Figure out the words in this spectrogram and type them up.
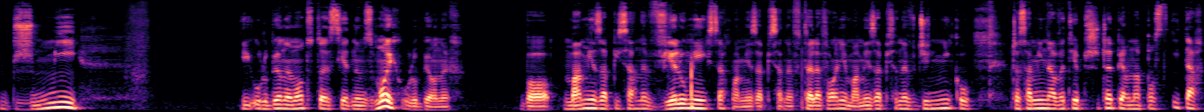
brzmi i ulubione motto jest jednym z moich ulubionych bo mam je zapisane w wielu miejscach, mam je zapisane w telefonie, mam je zapisane w dzienniku, czasami nawet je przyczepiam na post-itach.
